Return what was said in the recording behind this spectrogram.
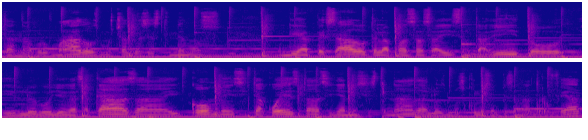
tan abrumados. Muchas veces tenemos un día pesado, te la pasas ahí sentadito y luego llegas a casa y comes y te acuestas y ya no hiciste nada, los músculos empiezan a atrofiar.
